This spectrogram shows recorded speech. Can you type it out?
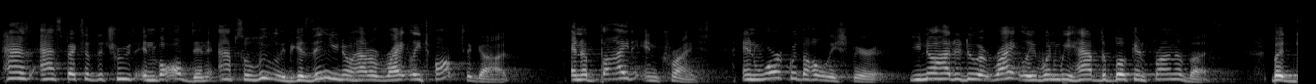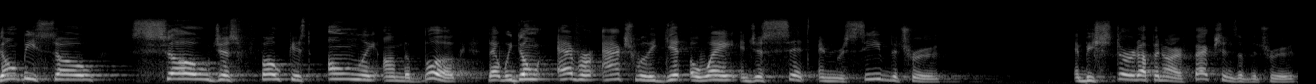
has aspects of the truth involved in it, absolutely, because then you know how to rightly talk to God and abide in Christ and work with the Holy Spirit you know how to do it rightly when we have the book in front of us. But don't be so, so just focused only on the book that we don't ever actually get away and just sit and receive the truth and be stirred up in our affections of the truth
